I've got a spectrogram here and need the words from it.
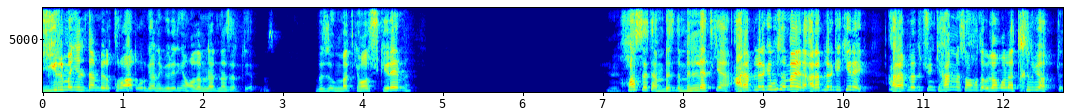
yigirma yildan beri qiroat o'rganib yuradigan odamlarni nazarda tutyapmiz. Bizni ummatga hozir shu kerakmi? Xosatan bizni millatga arablarga bo'lsa mayli arablarga kerak. Arablarda chunki hamma sohada ulamolar tiqilib yotibdi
